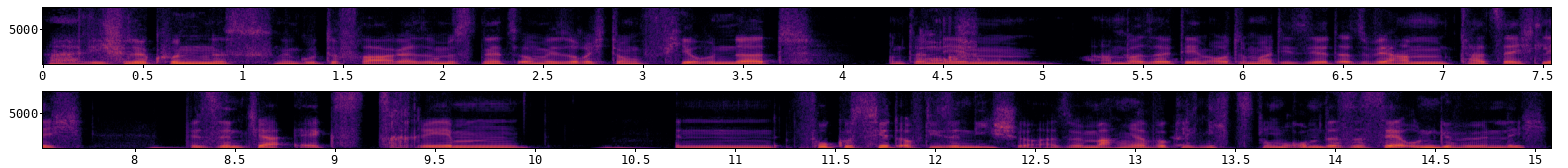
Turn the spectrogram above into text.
Ah, wie viele Kunden ist eine gute Frage. Also müssten jetzt irgendwie so Richtung 400 Unternehmen oh. haben wir seitdem automatisiert. Also wir haben tatsächlich, wir sind ja extrem in, fokussiert auf diese Nische. Also wir machen ja wirklich nichts drumherum. Das ist sehr ungewöhnlich.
